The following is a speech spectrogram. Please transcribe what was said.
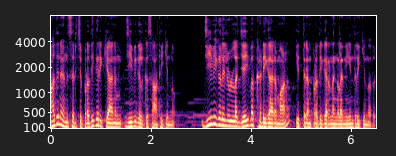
അതിനനുസരിച്ച് പ്രതികരിക്കാനും ജീവികൾക്ക് സാധിക്കുന്നു. ജീവികളിലുള്ള ജൈവ ഘടികാരമാണ് ഇത്തരം പ്രതികരണങ്ങളെ നിയന്ത്രിക്കുന്നത്.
